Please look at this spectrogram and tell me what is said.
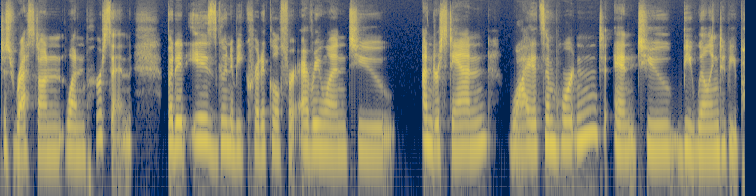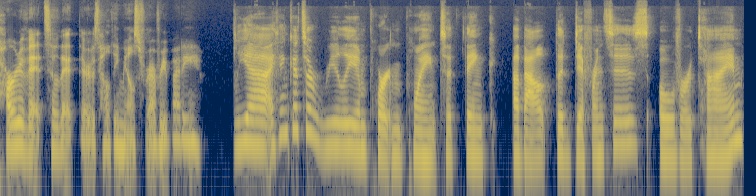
just rest on one person. But it is going to be critical for everyone to understand why it's important and to be willing to be part of it so that there's healthy meals for everybody. Yeah, I think it's a really important point to think about the differences over time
